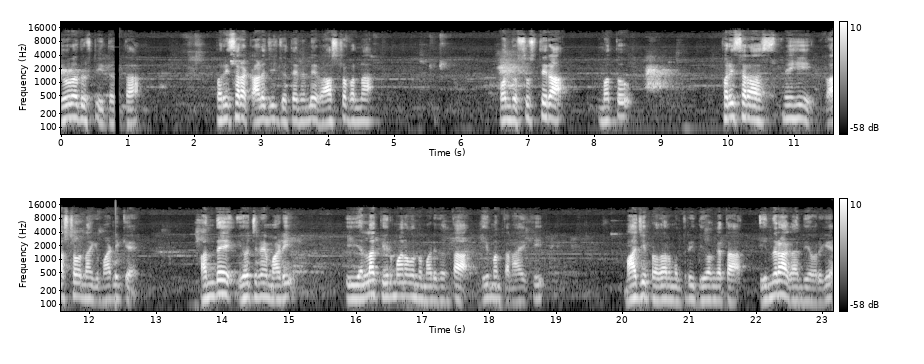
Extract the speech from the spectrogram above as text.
ದೂರದೃಷ್ಟಿ ಇದ್ದಂಥ ಪರಿಸರ ಕಾಳಜಿ ಜೊತೆಯಲ್ಲಿ ರಾಷ್ಟ್ರವನ್ನು ಒಂದು ಸುಸ್ಥಿರ ಮತ್ತು ಪರಿಸರ ಸ್ನೇಹಿ ರಾಷ್ಟ್ರವನ್ನಾಗಿ ಮಾಡಲಿಕ್ಕೆ ಅಂದೇ ಯೋಚನೆ ಮಾಡಿ ಈ ಎಲ್ಲ ತೀರ್ಮಾನವನ್ನು ಮಾಡಿದಂಥ ಧೀಮಂತ ನಾಯಕಿ, ಮಾಜಿ ಪ್ರಧಾನಮಂತ್ರಿ ದಿವಂಗತ ಇಂದಿರಾ ಗಾಂಧಿಯವರಿಗೆ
